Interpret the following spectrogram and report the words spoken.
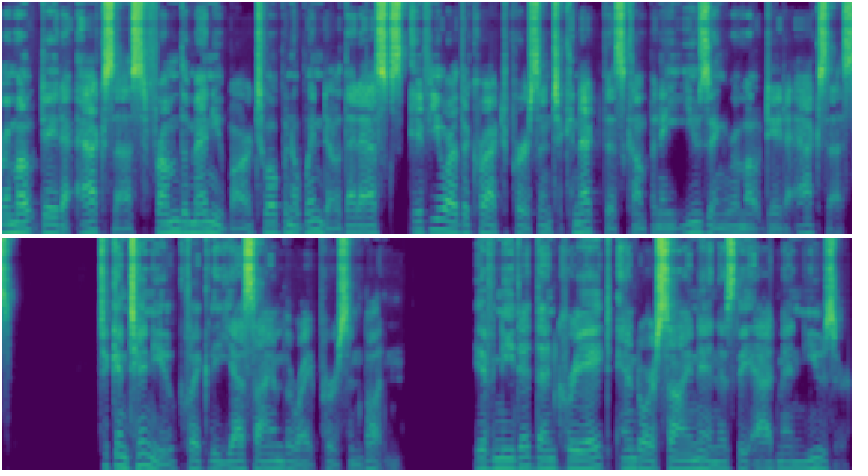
Remote Data Access from the menu bar to open a window that asks if you are the correct person to connect this company using Remote Data Access. To continue, click the Yes, I am the right person button. If needed, then create and or sign in as the admin user.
